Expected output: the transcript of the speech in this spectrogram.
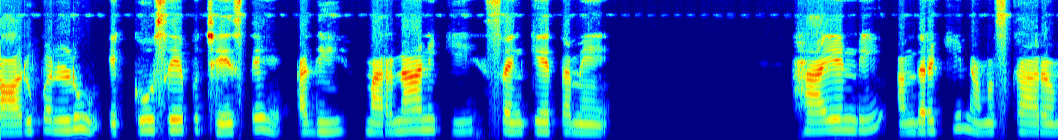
ఆరు పనులు ఎక్కువసేపు చేస్తే అది మరణానికి సంకేతమే. హాయ్ అండి అందరికీ నమస్కారం.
